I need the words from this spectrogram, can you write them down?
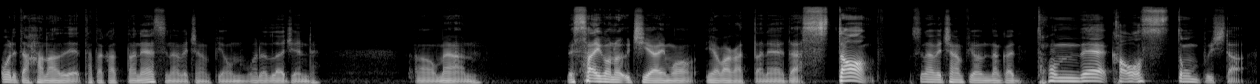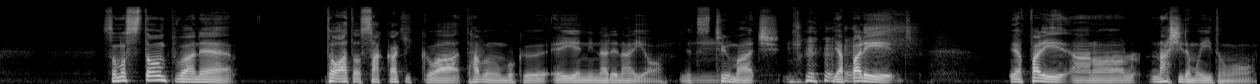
折れた鼻で戦ったね、スナベチャンピオン。What a legend. Oh man. で、最後の打ち合いもやばかったね。だ、ストンプスナベチャンピオンなんか飛んで顔をストンプした。そのストンプはね、と、あとサッカーキックは多分僕永遠になれないよ。It's too much. やっぱり、やっぱり、あの、なしでもいいと思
